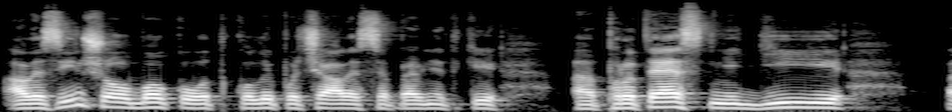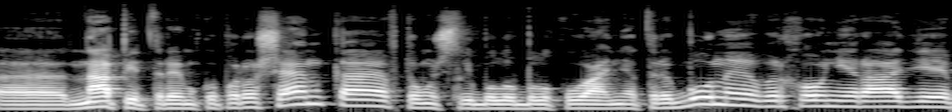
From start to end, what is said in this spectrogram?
Але з іншого боку, от коли почалися певні такі е, протестні дії е, на підтримку Порошенка, в тому числі було блокування трибуни в Верховній Раді,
